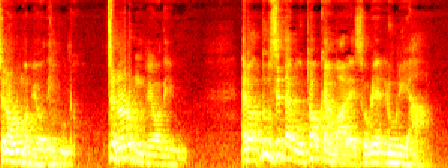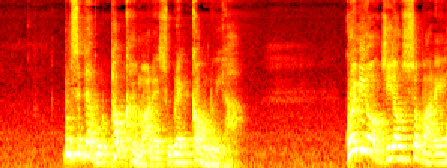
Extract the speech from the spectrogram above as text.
ကျွန်တော်တို့မပြောသေးဘူးတော့ ကျွန်တော်တို့မပြောသေးဘူးအဲ့တော့သူစစ်တပ်ကိုထောက်ခံပါတယ်ဆိုတဲ့လူတွေဟာသူစစ်တပ်ကိုထောက်ခံပါတယ်ဆိုတဲ့ကောင်တွေဟာကွေးမိကောက်ကြီးတော့စွတ်ပါတယ်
